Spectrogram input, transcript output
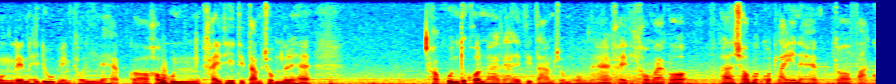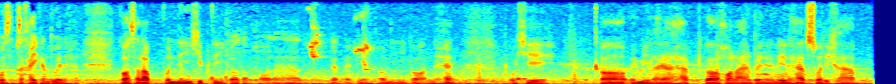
คงเล่นให้ดูเพียงเท่านี้นะครับ ก็ขอบคุณใครที่ติดตามชมด้วยนะฮะขอบคุณทุกคนมากนะฮะที่ติดตามชมผมนะฮะใครที่เข้ามาก็ถ้าชอบก็กดไลค์นะครับก็ฝากกด subscribe กันด้วยนะฮะก็สำหรับวันนี้คลิปนี้ก็ต้องขอลากันไปเพียงเท่านี้ก่อนนะฮะ โอเค ก็ไม่มีอะไรแล้วครับ ก็ขอลาไปเท่านี้นะครับ สวัสดีครับ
